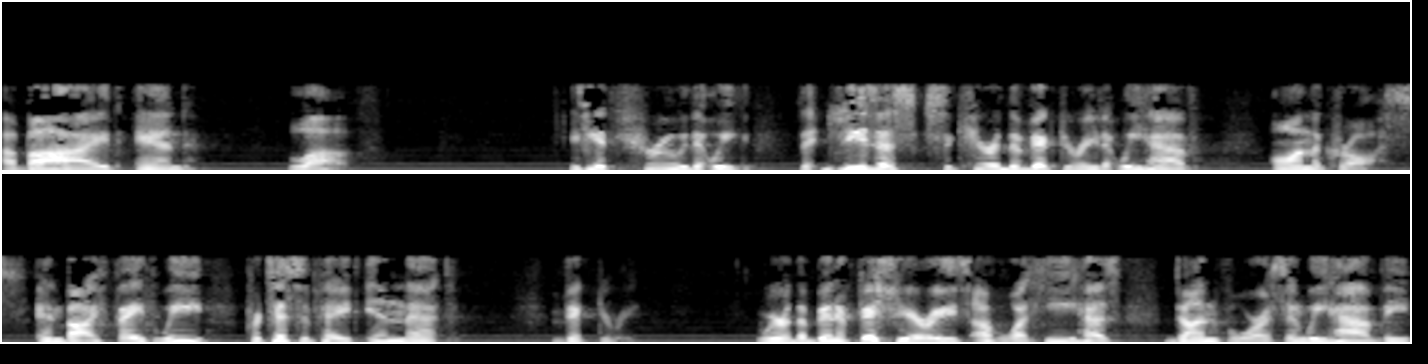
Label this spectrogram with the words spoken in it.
abide, and love. You see, it's true that we that Jesus secured the victory that we have on the cross. And by faith we participate in that victory. We're the beneficiaries of what he has done for us, and we have the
